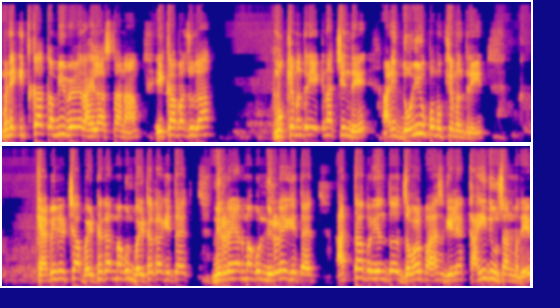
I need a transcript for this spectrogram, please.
म्हणजे इतका कमी वेळ राहिला असताना एका बाजूला मुख्यमंत्री एकनाथ शिंदे आणि दोन्ही उपमुख्यमंत्री कॅबिनेटच्या बैठकांमागून बैठका घेत आहेत निर्णयांमागून निर्णय घेत आहेत आतापर्यंत जवळपास गेल्या काही दिवसांमध्ये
